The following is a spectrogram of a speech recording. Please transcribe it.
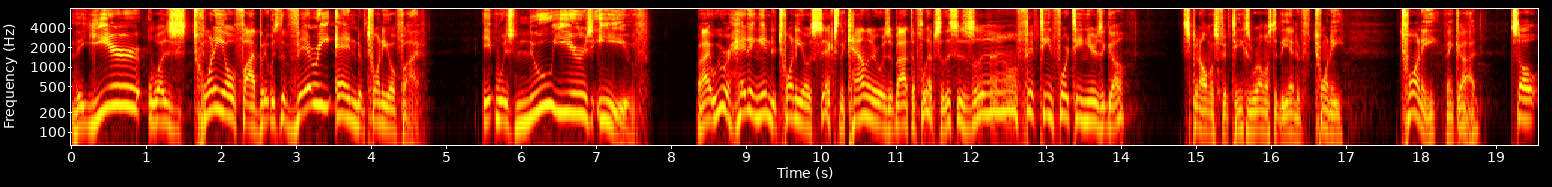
The year was 2005, but it was the very end of 2005. It was New Year's Eve, right? We were heading into 2006. The calendar was about to flip. So this is uh, 15, 14 years ago. It's been almost 15 because we're almost at the end of 2020, thank God. So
